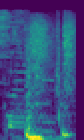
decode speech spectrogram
Peace.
